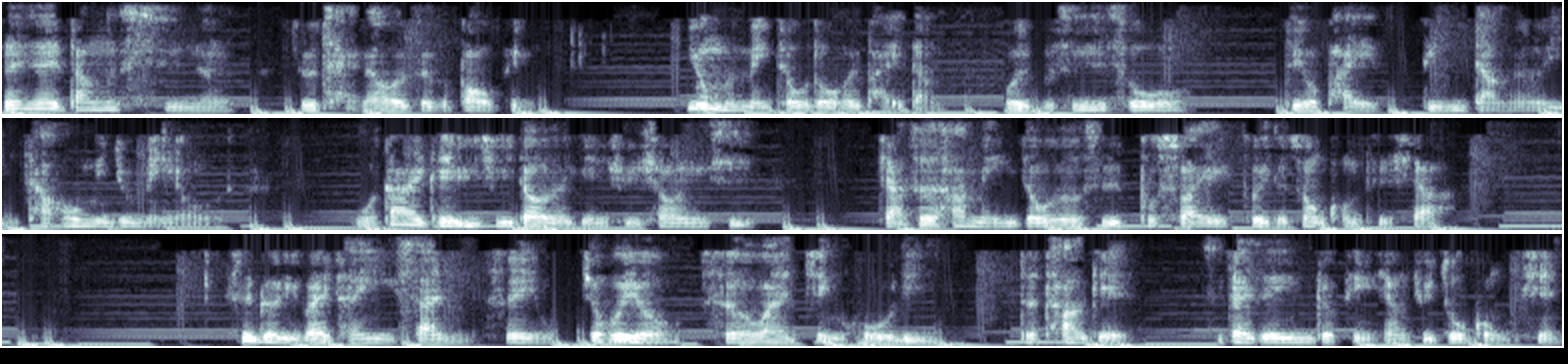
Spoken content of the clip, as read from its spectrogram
但在当时呢，就踩到了这个爆品，因为我们每周都会排档，我也不是说只有排第一档而已，它后面就没有了。我大概可以预期到的延续效应是，假设它每一周都是不衰退的状况之下，四个礼拜乘以三，所以就会有十二万净获利的 target 是在这一个品项去做贡献。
